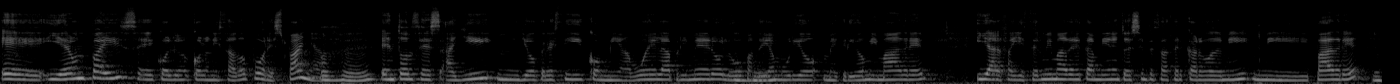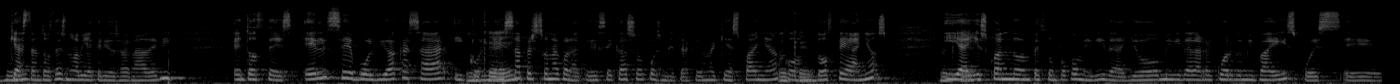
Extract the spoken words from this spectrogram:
eh, y era un país eh, colonizado por España. Uh -huh. Entonces allí mm, yo crecí con mi abuela primero, luego uh -huh. cuando ella murió me crió mi madre. Y al fallecer mi madre también, entonces empezó a hacer cargo de mí mi padre, uh -huh. que hasta entonces no había querido saber nada de mí. Entonces, él se volvió a casar y con okay. esa persona con la que se casó, pues me trajeron aquí a España okay. con 12 años. Okay. Y ahí es cuando empezó un poco mi vida. Yo mi vida la recuerdo en mi país, pues eh,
